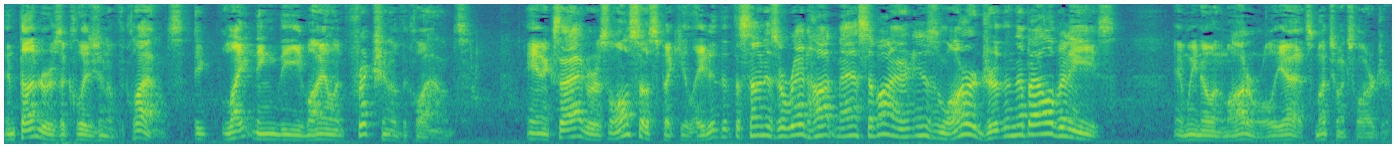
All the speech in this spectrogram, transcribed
and thunder is a collision of the clouds, eh, lightening the violent friction of the clouds. Anaxagoras also speculated that the sun is a red hot mass of iron and is larger than the Peloponnese. And we know in the modern world, yeah, it's much, much larger.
